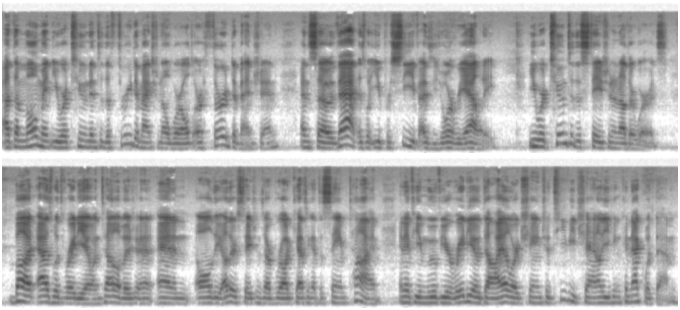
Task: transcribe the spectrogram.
At the moment, you are tuned into the three dimensional world or third dimension, and so that is what you perceive as your reality. You are tuned to the station, in other words. But as with radio and television, and all the other stations are broadcasting at the same time, and if you move your radio dial or change a TV channel, you can connect with them.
